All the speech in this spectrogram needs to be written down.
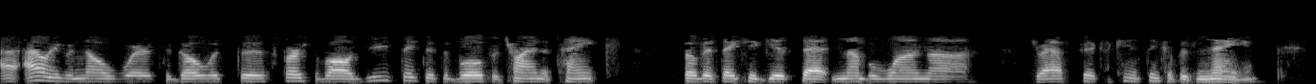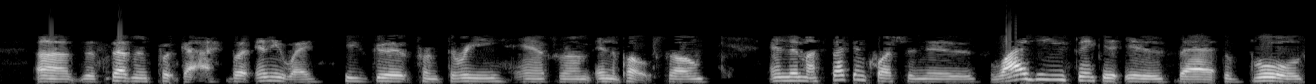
I, I don't even know where to go with this. First of all, do you think that the Bulls are trying to tank so that they could get that number one uh draft pick? I can't think of his name. Uh the seven foot guy. But anyway, he's good from three and from in the post. So and then my second question is, why do you think it is that the Bulls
